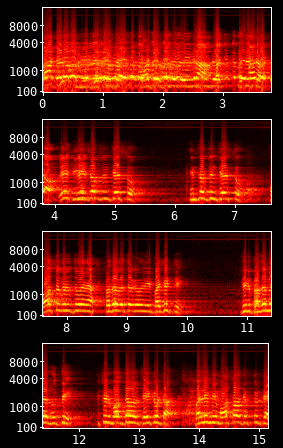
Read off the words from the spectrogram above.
మాట్లాడతాం ఇన్సబ్షన్ చేస్తూ ఇన్సబ్షన్ చేస్తూ వాస్తు విరుద్ధమైన ప్రజా వ్యతిరేకమైన ఈ బడ్జెట్ని దీని ప్రజల మీద వృద్ధి ఇచ్చిన వాగ్దానాలు చేయకుండా మళ్ళీ మీ మోసాలు చెప్తుంటే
